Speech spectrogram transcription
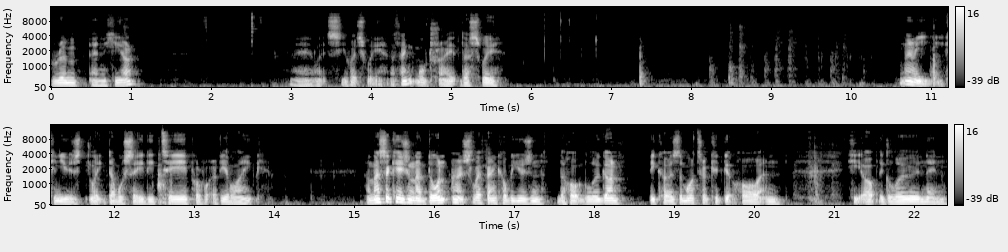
room in here. Uh, let's see which way. I think we'll try it this way. I mean, you can use like double-sided tape or whatever you like. On this occasion, I don't actually think I'll be using the hot glue gun because the motor could get hot and heat up the glue and then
